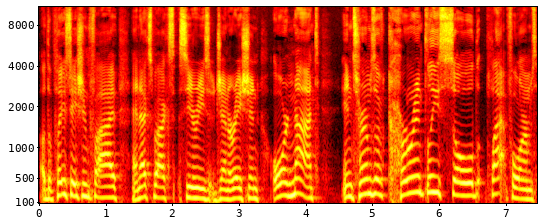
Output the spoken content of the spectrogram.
of the PlayStation 5 and Xbox Series generation or not, in terms of currently sold platforms,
